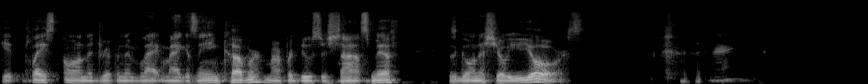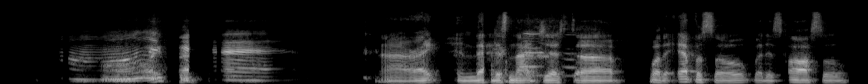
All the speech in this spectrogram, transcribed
get placed on the Dripping in Black magazine cover. My producer Sean Smith is going to show you yours. Aww, all right. And that is not just uh, for the episode, but it's also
